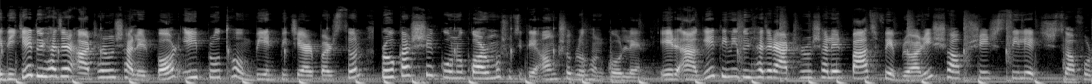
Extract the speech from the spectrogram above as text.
এদিকে দুই হাজার আঠারো সালের পর এই প্রথম বিএনপি চেয়ারপারসন প্রকাশ্যে কোনো কর্মসূচিতে অংশগ্রহণ করলেন। এর আগে তিনি দুই হাজার আঠারো সালের পাঁচ ফেব্রুয়ারি সবশেষ সিলেট সফর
